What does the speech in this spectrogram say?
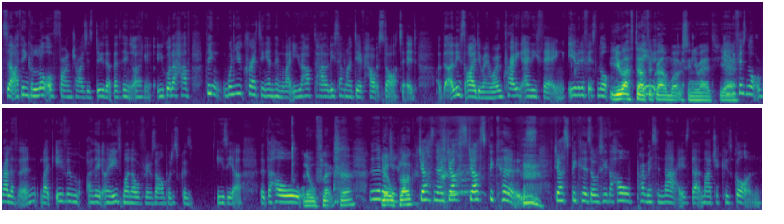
So I think a lot of franchises do that. They think, okay, you've got to have. I think when you're creating anything like that, you have to have at least have an idea of how it started. At least I do anyway. I'm creating anything, even if it's not you have to have the groundworks in your head. Yeah. Even if it's not relevant, like even I think I use my novel for example just because easier. That the whole little flex there, no, no, no, little ju- plug. just no, just just because, just because obviously the whole premise in that is that magic is gone.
